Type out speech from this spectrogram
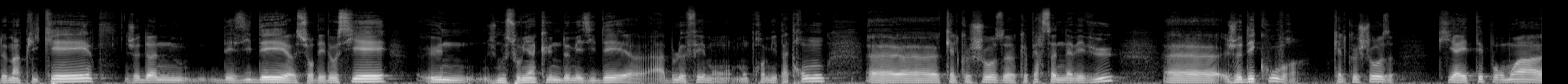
m'impliquer, je donne des idées euh, sur des dossiers, une, je me souviens qu'une de mes idées euh, a bluffé mon, premier patron, euh, quelque chose que personne n'avait vu. Euh, je découvre quelque chose qui a été pour moi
